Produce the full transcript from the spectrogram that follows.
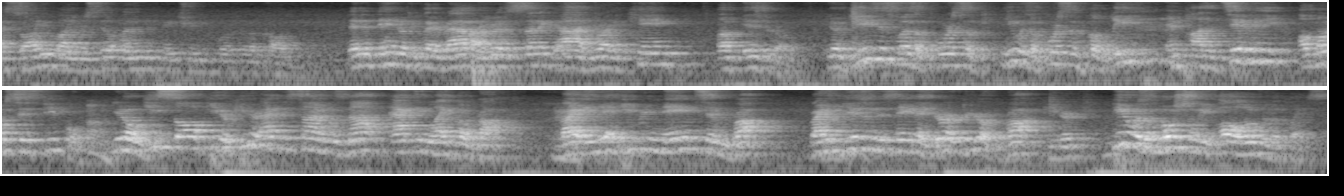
I saw you while you were still under the fig tree before Philip called you. Then Nathanael declared, Rabbi, you are the Son of God, you are the King of Israel. You know, Jesus was a force of, he was a force of belief and positivity amongst his people. You know, he saw Peter. Peter at this time was not acting like the rock, right? And yet he renames him rock, right? He gives him this name that you're, you're a rock, Peter. Peter was emotionally all over the place,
